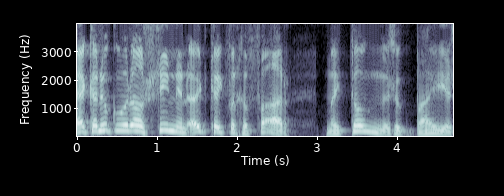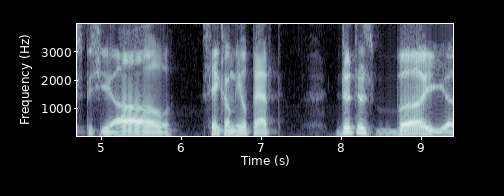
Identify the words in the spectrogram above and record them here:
Ek kan ook oral sien en uitkyk vir gevaar. My tong is ook baie spesiaal, sê Kameelperd. Dit is baie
